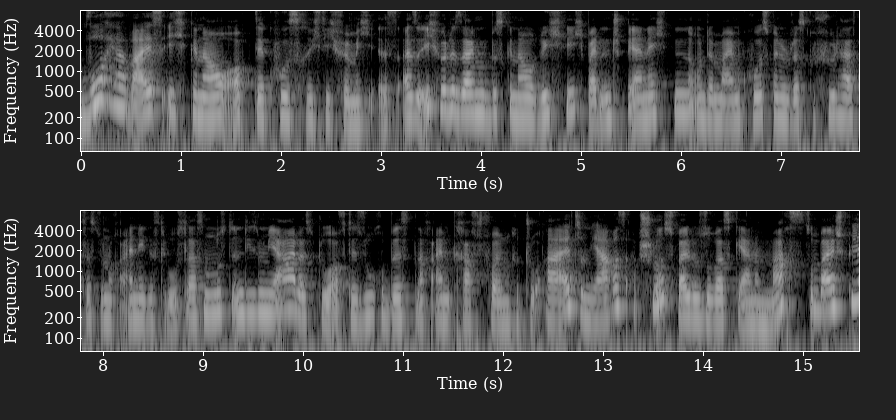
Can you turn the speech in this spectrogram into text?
Woher weiß ich genau, ob der Kurs richtig für mich ist? Also ich würde sagen, du bist genau richtig bei den Sperrnächten und in meinem Kurs, wenn du das Gefühl hast, dass du noch einiges loslassen musst in diesem Jahr, dass du auf der Suche bist nach einem kraftvollen Ritual zum Jahresabschluss, weil du sowas gerne machst zum Beispiel.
